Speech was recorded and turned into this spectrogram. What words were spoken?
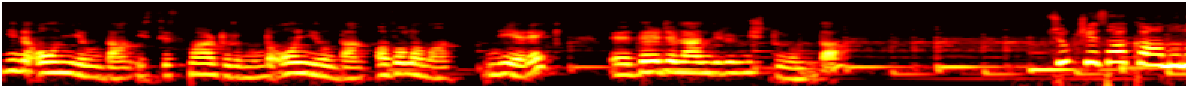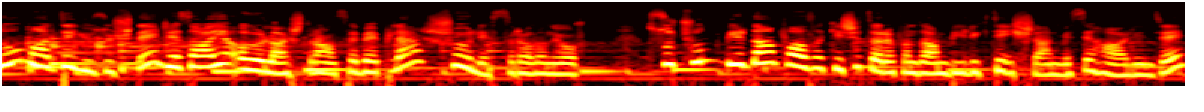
Yine 10 yıldan, istismar durumunda 10 yıldan az olamaz diyerek derecelendirilmiş durumda. Türk Ceza Kanunu madde 103'te cezayı ağırlaştıran sebepler şöyle sıralanıyor. Suçun birden fazla kişi tarafından birlikte işlenmesi halinde,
